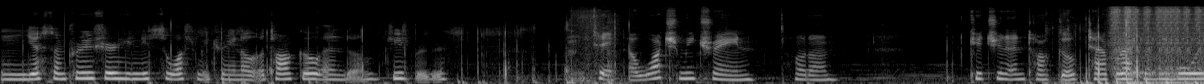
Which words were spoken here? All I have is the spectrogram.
And mm, yes, I'm pretty sure he needs to watch me train a, a taco and um, cheeseburger. Okay, now watch me train. Hold on kitchen and taco. Tap rapidly, boy.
